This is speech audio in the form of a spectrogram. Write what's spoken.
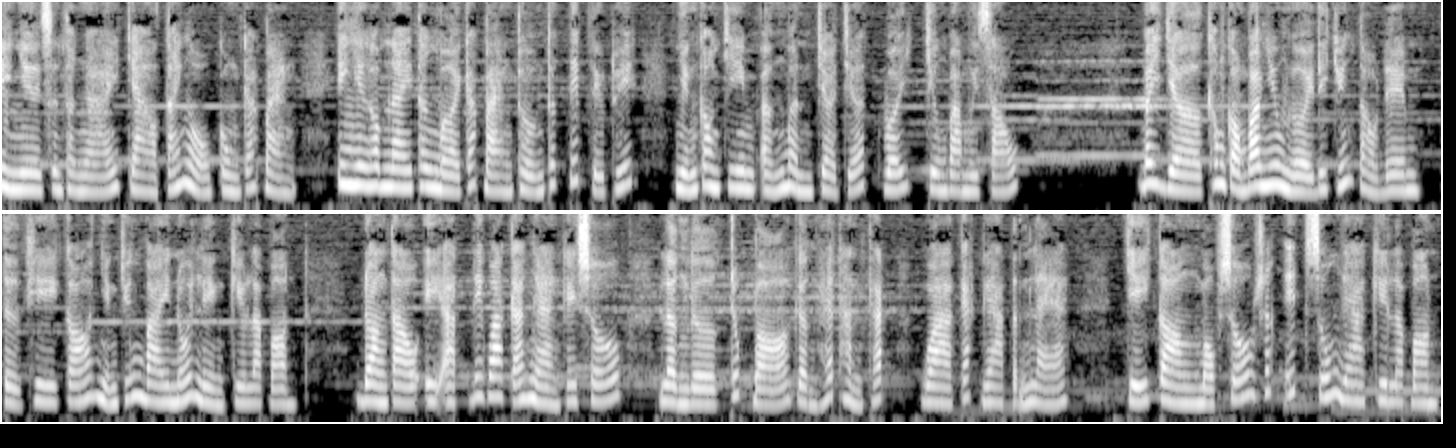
Yên Như xin thân ái chào tái ngộ cùng các bạn. Yên Như hôm nay thân mời các bạn thưởng thức tiếp tiểu thuyết Những con chim ẩn mình chờ chết với chương 36. Bây giờ không còn bao nhiêu người đi chuyến tàu đêm từ khi có những chuyến bay nối liền Kilabon. Đoàn tàu y ạch đi qua cả ngàn cây số, lần lượt trút bỏ gần hết hành khách qua các ga tỉnh lẻ. Chỉ còn một số rất ít xuống ga Kilabon.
